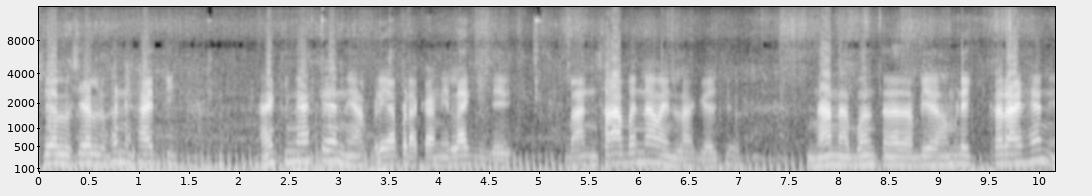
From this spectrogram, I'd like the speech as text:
સહેલું સહેલું હે ને હાથી હાંકી નાખે ને આપણે આપણા કામે લાગી જાય. બાન સા બનાવવાની લાગે છે. નાના બનતા બે હમણે ખરાય છે ને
